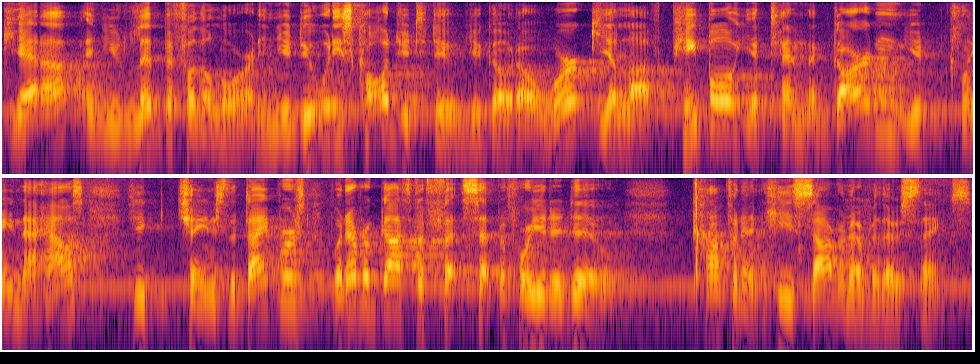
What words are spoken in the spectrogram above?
get up and you live before the Lord and you do what He's called you to do. You go to work, you love people, you tend the garden, you clean the house, you change the diapers, whatever God's set before you to do, confident He's sovereign over those things.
